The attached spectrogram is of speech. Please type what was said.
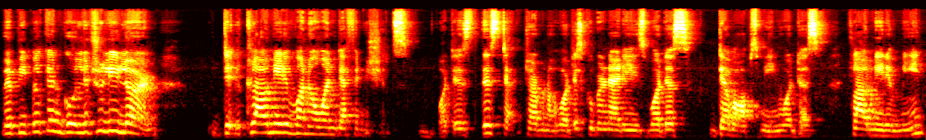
where people can go literally learn cloud native 101 definitions. What is this terminal? What is kubernetes what does devops mean? What does cloud native mean?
